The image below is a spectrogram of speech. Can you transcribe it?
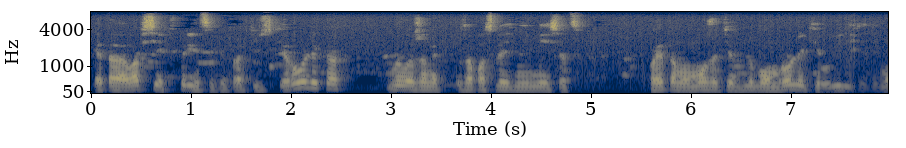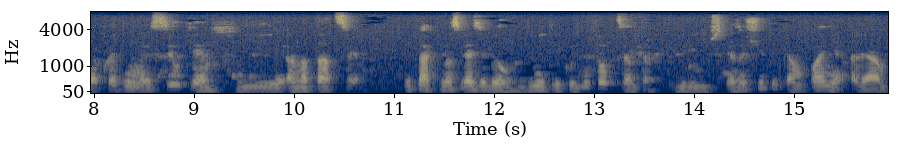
это во всех, в принципе, практически роликах выложенных за последний месяц. Поэтому можете в любом ролике увидеть эти необходимые ссылки и аннотации. Итак, на связи был Дмитрий Кузнецов, Центр юридической защиты, компания Алям.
